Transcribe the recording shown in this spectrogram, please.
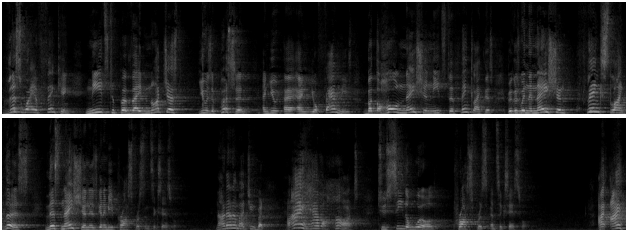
this way of thinking needs to pervade not just you as a person and you uh, and your families, but the whole nation needs to think like this because when the nation thinks like this, this nation is going to be prosperous and successful. Now I don't know about you, but I have a heart to see the world prosperous and successful. I,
